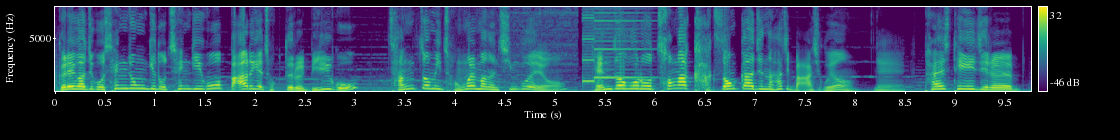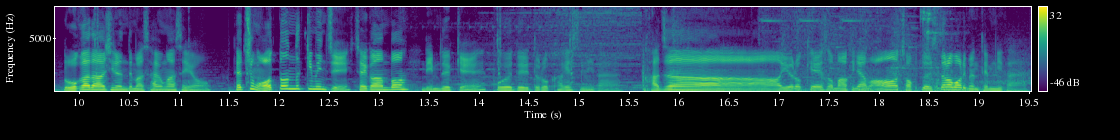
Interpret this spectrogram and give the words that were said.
그래가지고 생존기도 챙기고 빠르게 적들을 밀고 장점이 정말 많은 친구예요. 개인적으로 청악 각성까지는 하지 마시고요. 예, 8스테이지를 노가다 하시는 데만 사용하세요. 대충 어떤 느낌인지 제가 한번 님들께 보여드리도록 하겠습니다. 가자 이렇게 해서 막 그냥 어 적들 쓸어버리면 됩니다.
